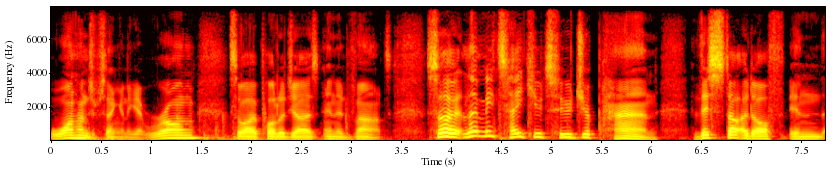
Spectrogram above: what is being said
100% going to get wrong. So I apologize in advance. So let me take you to Japan. This started off in,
